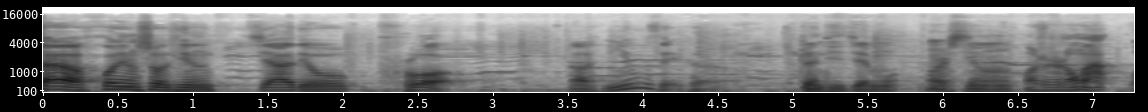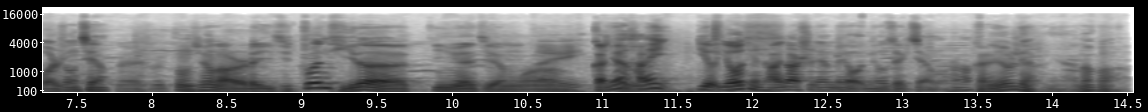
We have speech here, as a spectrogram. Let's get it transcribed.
大家好，欢迎收听加丢 Pro 啊 Music 专题节目，我是西蒙，我是龙马，我是仲青。哎，是仲青老师的一期专题的音乐节目啊，哎，感觉还有有挺长一段时间没有 music 节目是吧？感觉有两年了吧。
